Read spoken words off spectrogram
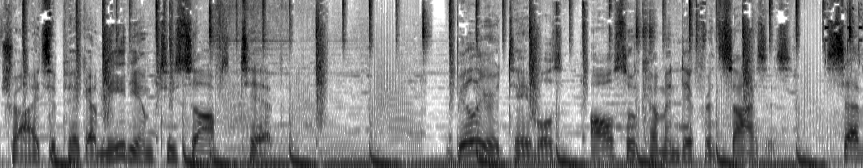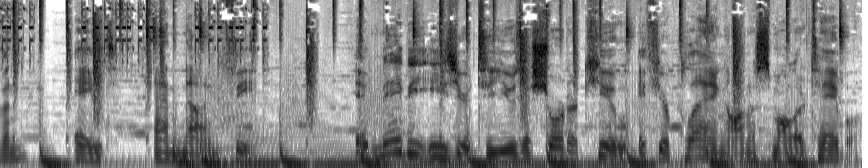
try to pick a medium to soft tip. Billiard tables also come in different sizes 7, 8, and 9 feet. It may be easier to use a shorter cue if you're playing on a smaller table.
